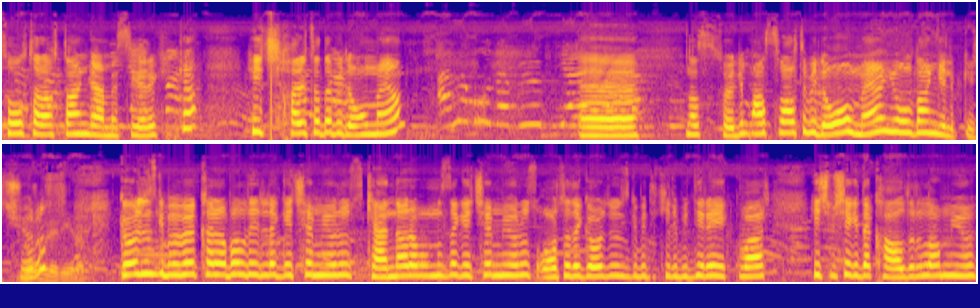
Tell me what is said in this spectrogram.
sol taraftan gelmesi gerekirken hiç haritada bile olmayan eee, nasıl söyleyeyim asfaltı bile olmayan yoldan gelip geçiyoruz. Gördüğünüz gibi bebek arabalarıyla geçemiyoruz. Kendi arabamızla geçemiyoruz. Ortada gördüğünüz gibi dikili bir direk var. Hiçbir şekilde kaldırılamıyor.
